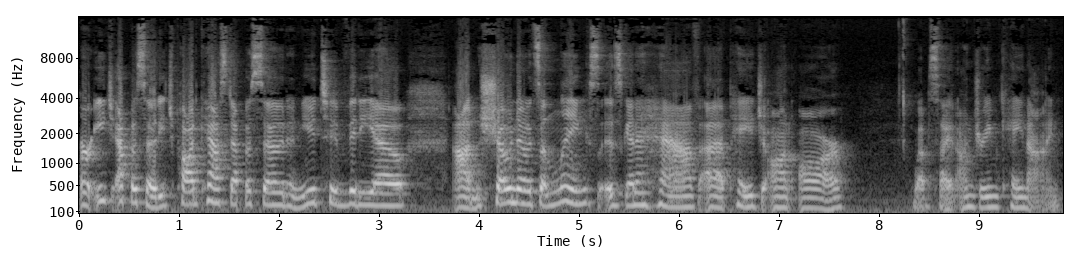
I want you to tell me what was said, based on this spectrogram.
or, each episode, each podcast episode and YouTube video, um, show notes and links is going to have a page on our website on Dream K9.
